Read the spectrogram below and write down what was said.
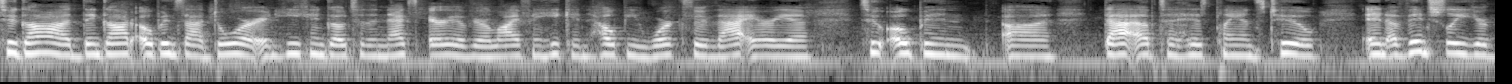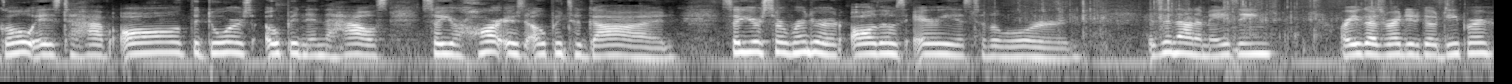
to God, then God opens that door and he can go to the next area of your life and he can help you work through that area to open uh, that up to his plans too. And eventually, your goal is to have all the doors open in the house so your heart is open to God. So you're surrendering all those areas to the Lord. Isn't that amazing? Are you guys ready to go deeper?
